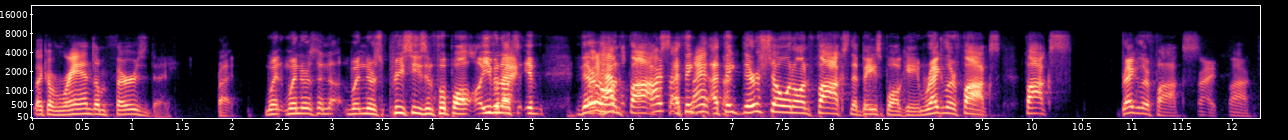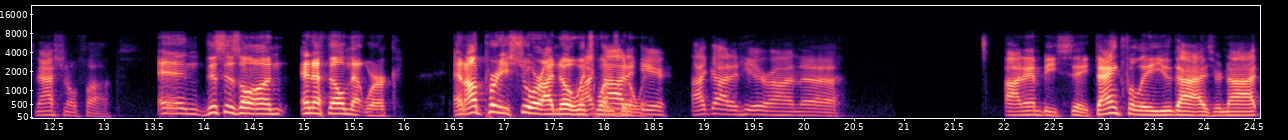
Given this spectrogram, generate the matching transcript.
like a random Thursday? Right. When when there's an when there's preseason football, even Right. it's- if they're Wait, how on about- Fox, I think I think they're showing on Fox the baseball game, regular Fox, Fox, regular Fox, Right, Fox, National Fox. and this is on NFL Network, and I'm pretty sure I know which I one's got gonna it win. here. I got it here on uh on NBC. Thankfully, you guys are not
